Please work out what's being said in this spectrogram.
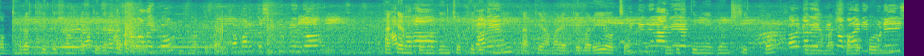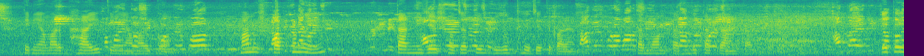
মধ্যরাত্রিতে সংবাদটি পারি। সম্মানিত শিক্ষকবৃন্দ তাকে আমি কোনোদিন চোখে দেখিনি তাকে আমার একেবারেই অচেনা। কিন্তু তিনি একজন শিক্ষক তিনি আমার সহকর্মী তিনি আমার ভাই তিনি আমার বোন। মানুষ কখনোই তার নিজের সজাতির বিরুদ্ধে যেতে পারে না। তার মন কাঁদবে তার প্রাণ কাঁদবে এটাই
